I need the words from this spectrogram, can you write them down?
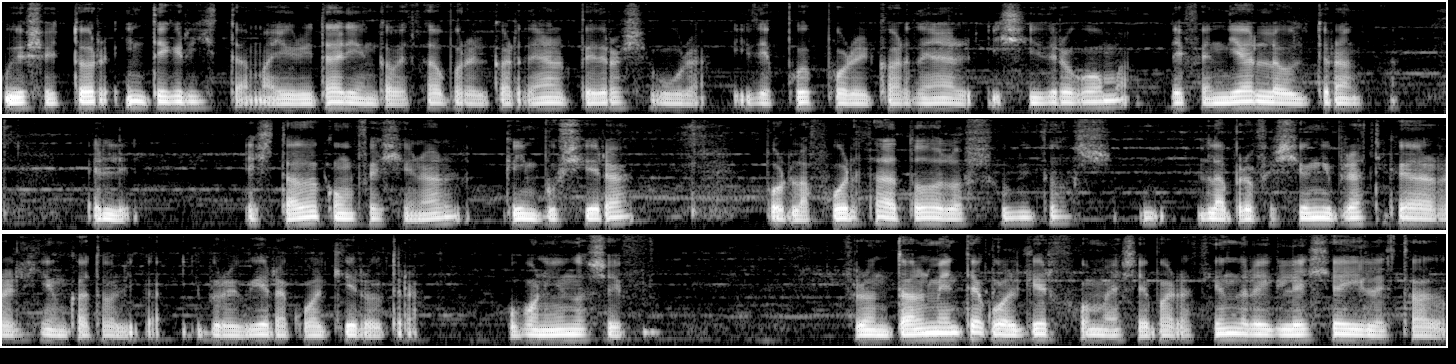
cuyo sector integrista mayoritario encabezado por el cardenal Pedro Segura y después por el cardenal Isidro Goma defendían la ultranza, el Estado confesional que impusiera por la fuerza a todos los súbditos la profesión y práctica de la religión católica y prohibiera cualquier otra, oponiéndose frontalmente a cualquier forma de separación de la Iglesia y el Estado.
